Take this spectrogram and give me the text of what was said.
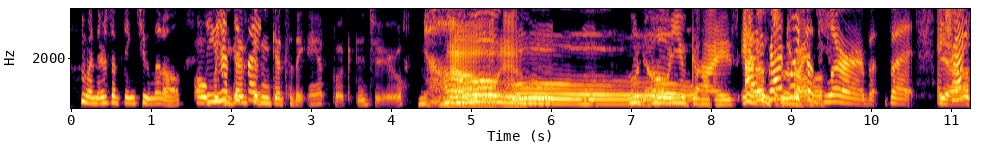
when there's something too little. Oh, so but have you to guys find- didn't get to the ant book, did you? No. No, and- Oh, no. Oh, you guys. I read the like a blurb, but I Yeah. tried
